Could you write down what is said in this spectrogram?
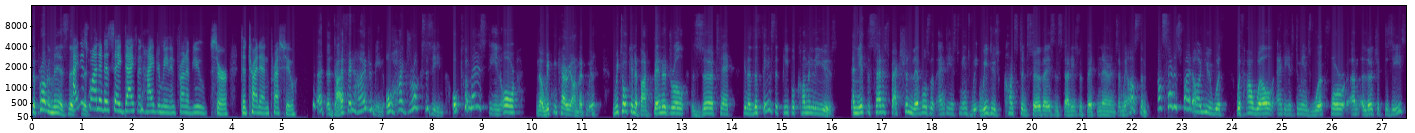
The problem is that I just that, wanted to say diphenhydramine in front of you, sir, to try to impress you. Uh, diphenhydramine or hydroxyzine or clemastine or no, we can carry on, but we're, we're talking about Benadryl, Zyrtec, you know, the things that people commonly use. And yet the satisfaction levels with antihistamines, we, we do constant surveys and studies with veterinarians, and we ask them, how satisfied are you with, with how well antihistamines work for um, allergic disease?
